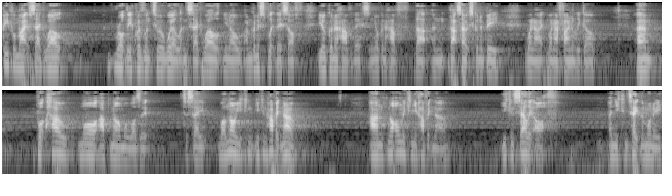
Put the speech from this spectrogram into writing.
people might have said, well, wrote the equivalent to a will and said, well, you know, I'm going to split this off. You're going to have this and you're going to have that and that's how it's going to be when I, when I finally go. Um, but how more abnormal was it to say, well, no, you can, you can have it now. And not only can you have it now, you can sell it off and you can take the money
